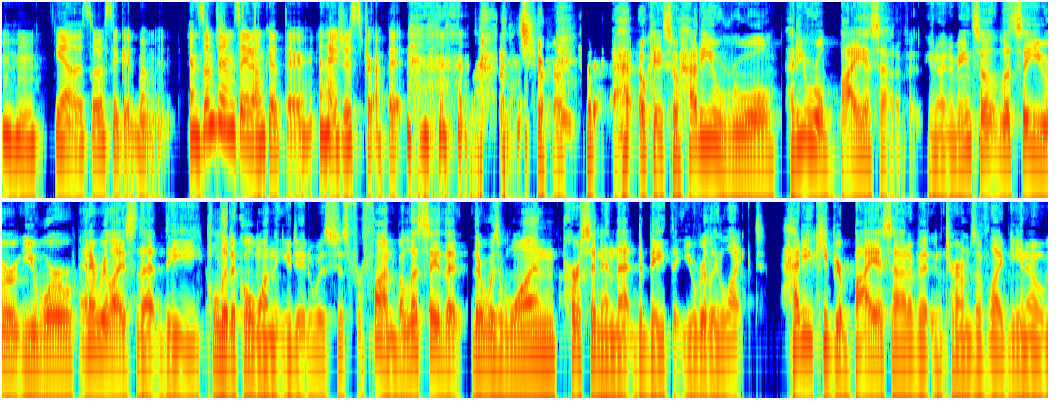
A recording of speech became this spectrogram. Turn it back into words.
Mm-hmm. Yeah, that's always a good moment. And sometimes I don't get there and I just drop it. sure. But okay, so how do you rule how do you rule bias out of it? You know what I mean? So let's say you were you were and I realize that the political one that you did was just for fun, but let's say that there was one person in that debate that you really liked how do you keep your bias out of it in terms of like you know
